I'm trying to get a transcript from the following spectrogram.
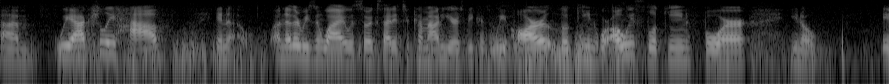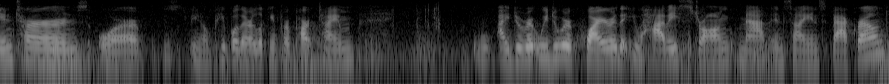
um, we actually have, in another reason why I was so excited to come out here is because we are looking, we're always looking for, you know, interns or, you know, people that are looking for part-time I do, we do require that you have a strong math and science background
